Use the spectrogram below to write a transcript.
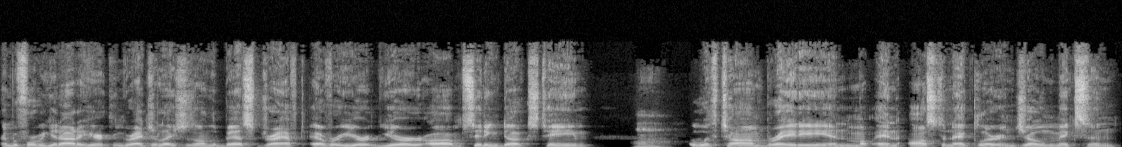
And before we get out of here, congratulations on the best draft ever. Your your um, sitting Ducks team oh. with Tom Brady and and Austin Ekeler and Joe Mixon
